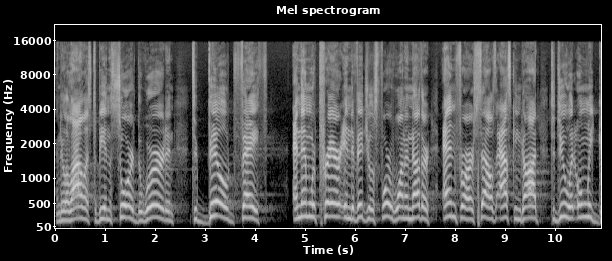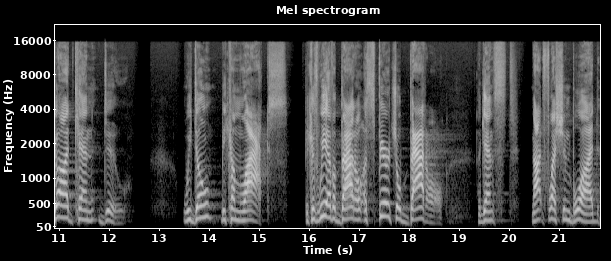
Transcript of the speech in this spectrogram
and to allow us to be in the sword, the Word, and to build faith And then we're prayer individuals for one another and for ourselves, asking God to do what only God can do. We don't become lax because we have a battle, a spiritual battle against not flesh and blood,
